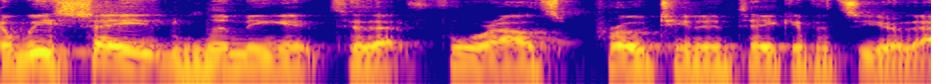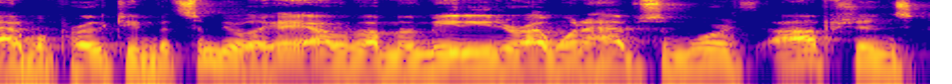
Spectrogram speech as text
know, we say limiting it to that four ounce protein intake if it's you know the animal protein, but some people are like, hey, I'm a meat eater, I want to have some more options.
